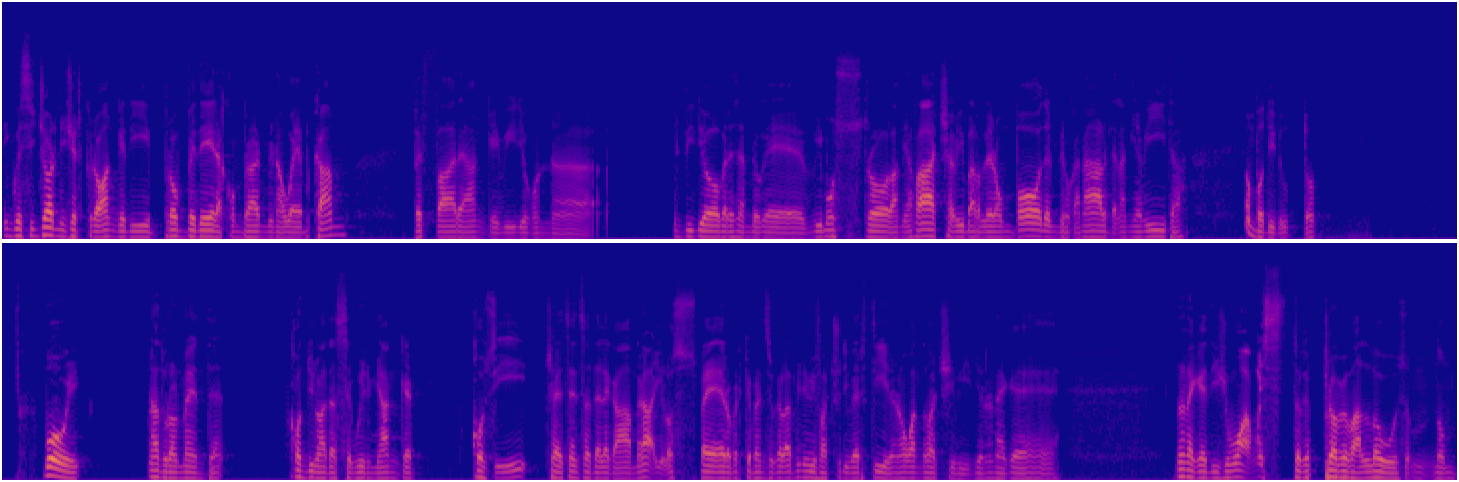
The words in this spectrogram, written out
In questi giorni cercherò anche di provvedere a comprarmi una webcam per fare anche video con uh, il video per esempio che vi mostro la mia faccia, vi parlerò un po' del mio canale, della mia vita un po' di tutto. Voi naturalmente continuate a seguirmi anche così, cioè senza telecamera, io lo spero perché penso che alla fine vi faccio divertire, no? Quando faccio i video, non è che... Non è che dici, wow, questo che è proprio palloso, non,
